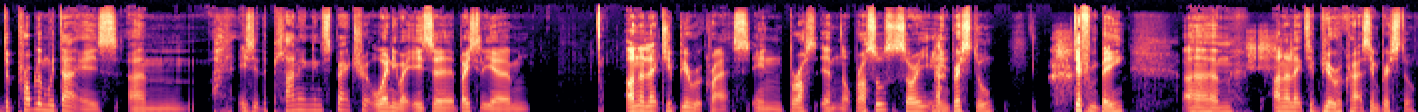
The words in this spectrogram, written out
the problem with that is um, is it the planning inspectorate or anyway? It's uh, basically um, unelected bureaucrats in Brus- um, not Brussels, sorry, No. in Bristol, different B, um, unelected bureaucrats in Bristol.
